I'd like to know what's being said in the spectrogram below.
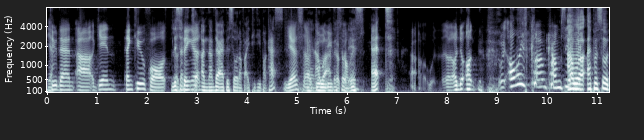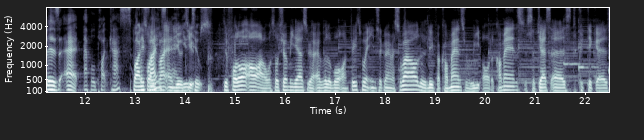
Yeah. Till then, uh, again, thank you for Listening to another episode of ITT podcast. yes, uh, and do our leave a episode is at Uh, uh, on, on, we always clum, clumsy. our episode is at Apple Podcasts, Spotify, Spotify and, YouTube. To follow all our social medias, we are available on Facebook and Instagram as well. To leave a comments, we read all the comments, to suggest us, to critique us.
